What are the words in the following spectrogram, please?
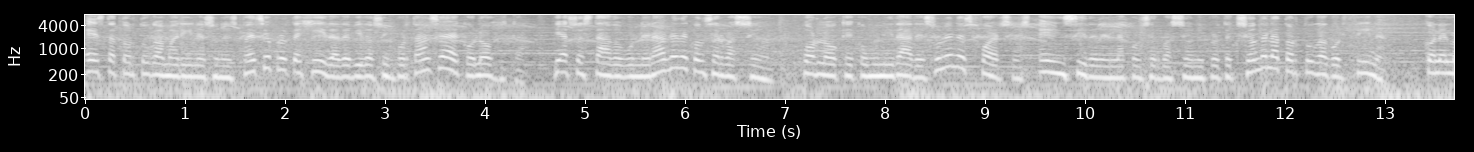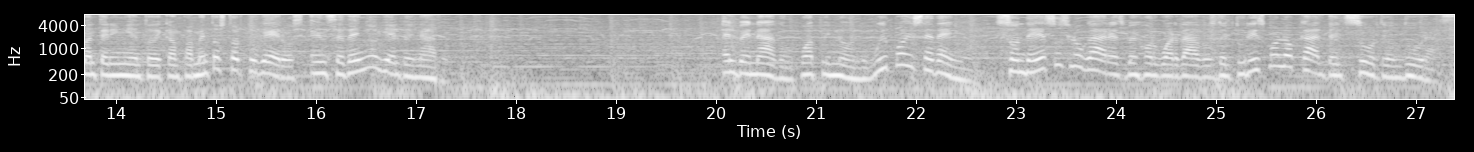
Esta tortuga marina es una especie protegida debido a su importancia ecológica y a su estado vulnerable de conservación, por lo que comunidades unen esfuerzos e inciden en la conservación y protección de la tortuga golfina, con el mantenimiento de campamentos tortugueros en Cedeño y El Venado. El Venado, Guapinol, Huipo y Cedeño son de esos lugares mejor guardados del turismo local del sur de Honduras.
